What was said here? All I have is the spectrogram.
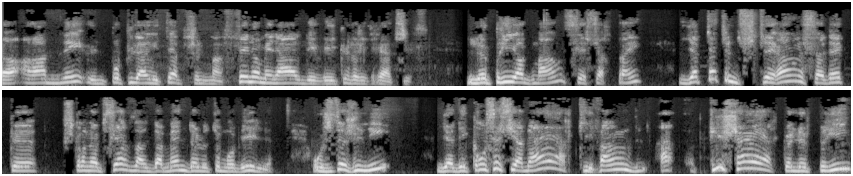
a amené une popularité absolument phénoménale des véhicules récréatifs. Le prix augmente, c'est certain. Il y a peut-être une différence avec euh, ce qu'on observe dans le domaine de l'automobile. Aux États-Unis, il y a des concessionnaires qui vendent à- plus cher que le prix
